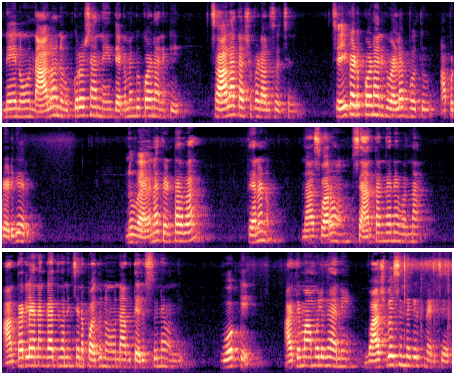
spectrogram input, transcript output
నేను నాలోని ఉక్రోషాన్ని దిగమింగుకోవడానికి చాలా కష్టపడాల్సి వచ్చింది చేయి కడుక్కోవడానికి వెళ్ళకపోతూ అప్పుడు అడిగారు నువ్వేమైనా తింటావా? తినను. నా స్వరం శాంతంగానే ఉన్నా. అంతర్లీనంగా ధ్వనించిన పదును నాకు తెలుస్తూనే ఉంది. ఓకే. అతి మామూలుగా అని వాష్ బేసిన్ దగ్గరికి నడిచారు.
